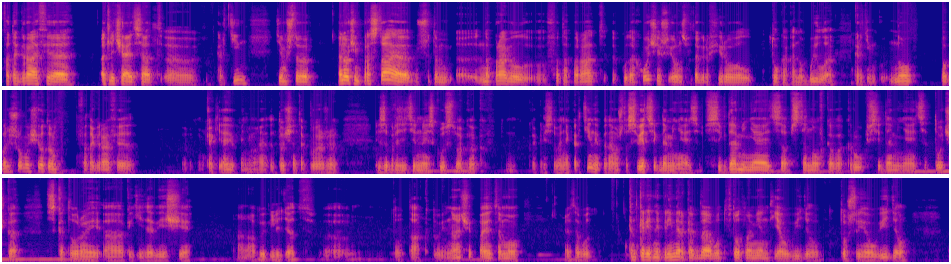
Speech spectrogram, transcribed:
фотография отличается от э, картин тем, что она очень простая, что там э, направил фотоаппарат куда хочешь, и он сфотографировал то, как оно было, картинку. Но по большому счету фотография, как я ее понимаю, это точно такое же изобразительное искусство, как как рисование картины, потому что свет всегда меняется. Всегда меняется обстановка вокруг, всегда меняется точка, с которой э, какие-то вещи э, выглядят э, то так, то иначе. Поэтому это вот конкретный пример, когда вот в тот момент я увидел то, что я увидел,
